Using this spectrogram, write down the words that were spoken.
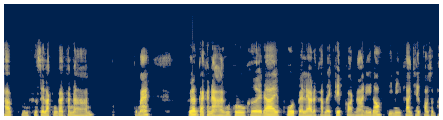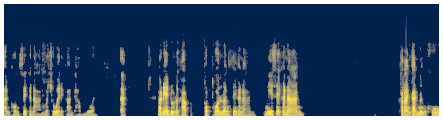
ครับ มันคือสัญลักษณ์ของการขนาน ถูกไหมเรื่องการขนานครูเคยได้พูดไปแล้วนะครับ ในคลิปก่อนหน้านี้เนาะที่มีการใช้ความสัมพันธ์ของเส้นขนานมาช่วยในการทำด้วยอะแล้วเดี๋ยวดูนะครับ ทบทวนเรื่องเส้นขนาน มีเส้นขนาน ขนานกันหนึ่งคู่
